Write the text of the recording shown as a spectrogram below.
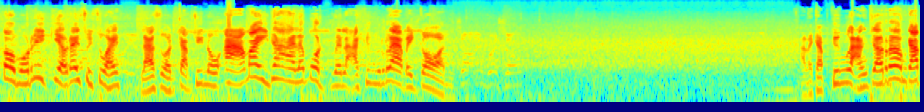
โตโมรี่เกี่ยวได้สวยๆ แล้วสวนกับชิโนอาไม่ได้แล้วหมดเวลาครึ่งแรกไปก่อนอาละครับครึ่งหลังจะเริ่มครับ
